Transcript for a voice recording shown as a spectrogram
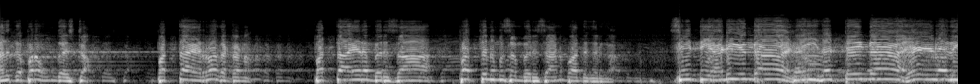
அதுக்கப்புறம் உங்க இஷ்டம். பத்தாயிரம் ரூபாய் கட்டணும். பத்தாயிரம் பெருசா பத்து நிமிஷம் பெருசான்னு பாத்துக்கிறங்க சீட்டி அடியுங்கள். கை தட்டுங்க வெல்வது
